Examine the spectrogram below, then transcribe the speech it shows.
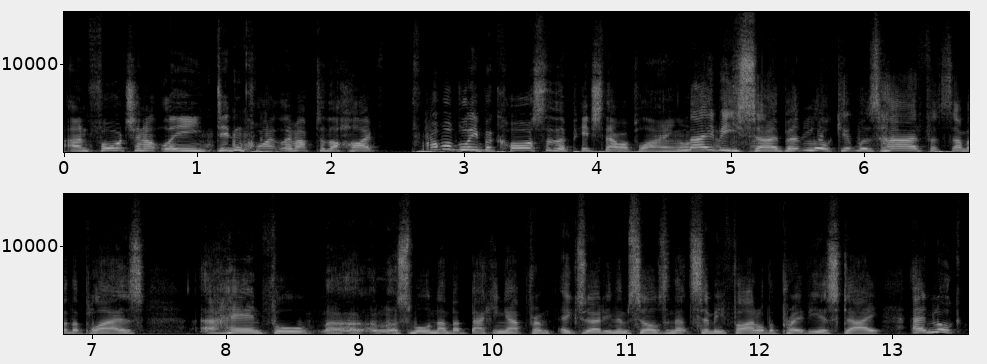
unfortunately didn't quite live up to the hype. Probably because of the pitch they were playing on. Maybe so, but look, it was hard for some of the players. A handful, uh, a small number backing up from exerting themselves in that semi final the previous day. And look,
